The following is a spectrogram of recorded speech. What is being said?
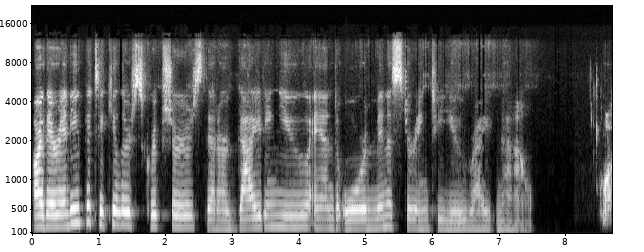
Are there any particular scriptures that are guiding you and or ministering to you right now? Wow.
